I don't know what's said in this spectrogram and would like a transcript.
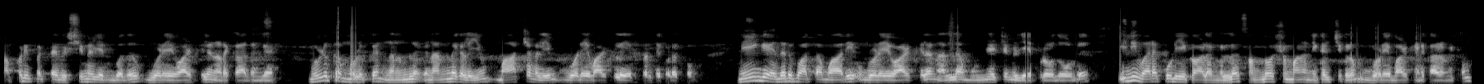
அப்படிப்பட்ட விஷயங்கள் என்பது உங்களுடைய வாழ்க்கையில நடக்காதுங்க. முழுக்க முழுக்க நன்மை நன்மைகளையும் மாற்றங்களையும் உங்களுடைய வாழ்க்கையில ஏற்படுத்தி கொடுக்கும். நீங்க எதிர்பார்த்த மாதிரி உங்களுடைய வாழ்க்கையில நல்ல முன்னேற்றங்கள் ஏற்படுவதோடு இனி வரக்கூடிய காலங்களில் சந்தோஷமான நிகழ்ச்சிகளும் உங்களுடைய வாழ்க்கை நடக்க ஆரம்பிக்கும்.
